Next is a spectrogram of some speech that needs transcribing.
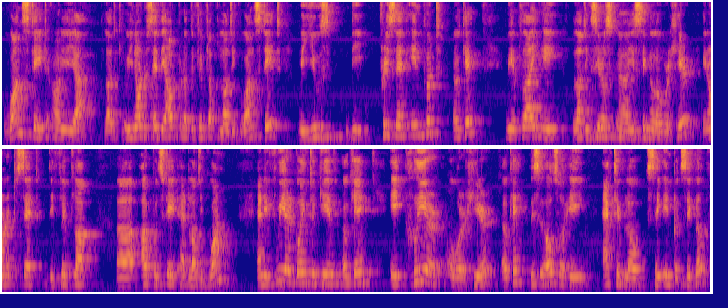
1 state or uh, yeah logic in order to set the output of the flip-flop to logic 1 state we use the preset input okay? We apply a logic 0 uh, signal over here in order to set the flip-flop uh, output state at logic 1 and if we are going to give okay a clear over here okay this is also a active low input signal.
